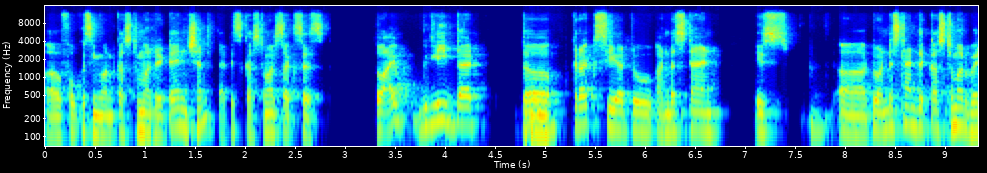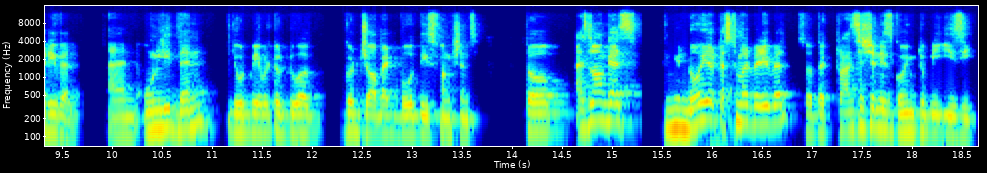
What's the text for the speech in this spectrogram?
uh, focusing on customer retention, that is customer success. So I believe that the mm. crux here to understand is uh, to understand the customer very well, and only then you would be able to do a good job at both these functions. So as long as you know your customer very well, so the transition is going to be easy.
